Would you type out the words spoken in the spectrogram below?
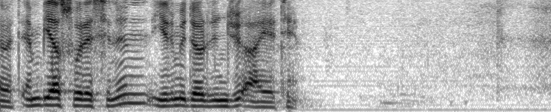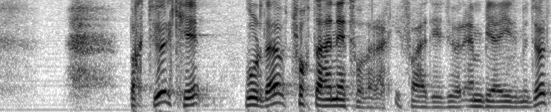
Evet, Enbiya suresinin 24. ayeti. Bak diyor ki, burada çok daha net olarak ifade ediyor Enbiya 24.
